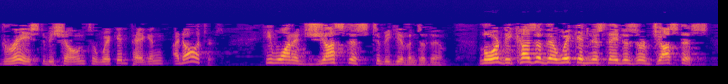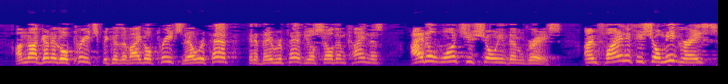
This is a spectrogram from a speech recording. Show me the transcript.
grace to be shown to wicked pagan idolaters. He wanted justice to be given to them. Lord, because of their wickedness, they deserve justice. I'm not going to go preach because if I go preach, they'll repent. And if they repent, you'll show them kindness. I don't want you showing them grace. I'm fine if you show me grace.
